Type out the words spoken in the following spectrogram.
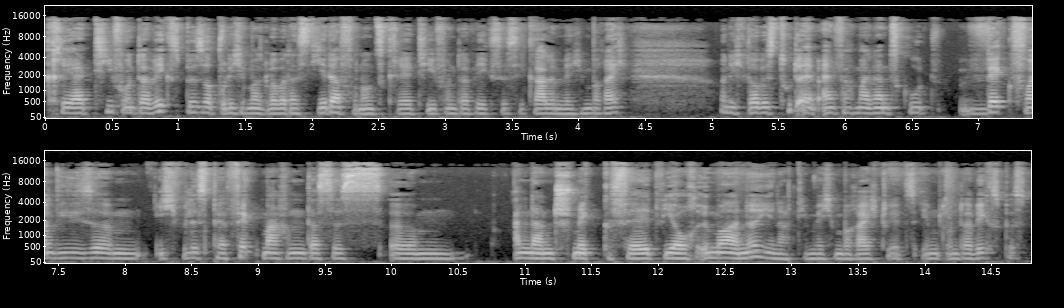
kreativ unterwegs bist, obwohl ich immer glaube, dass jeder von uns kreativ unterwegs ist, egal in welchem Bereich. Und ich glaube, es tut einem einfach mal ganz gut weg von diesem, ich will es perfekt machen, dass es ähm, anderen schmeckt, gefällt, wie auch immer, ne? je nachdem, welchem Bereich du jetzt eben unterwegs bist.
